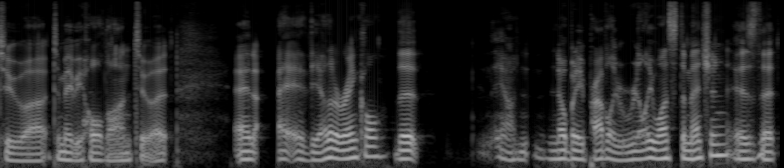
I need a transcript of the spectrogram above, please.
to uh, to maybe hold on to it. And uh, the other wrinkle that you know nobody probably really wants to mention is that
